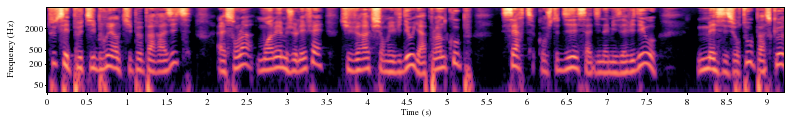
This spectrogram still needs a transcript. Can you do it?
tous ces petits bruits un petit peu parasites, elles sont là. Moi-même, je les fais. Tu verras que sur mes vidéos, il y a plein de coupes. Certes, comme je te disais, ça dynamise la vidéo. Mais c'est surtout parce que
